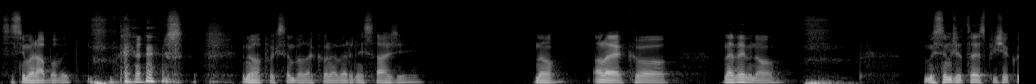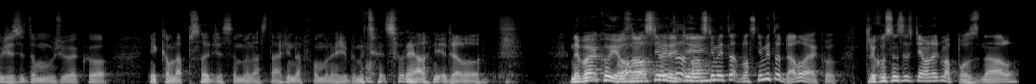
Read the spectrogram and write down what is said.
se s nimi dá bavit. no a pak jsem byl jako na vernisáži. No, ale jako nevím, no. Myslím, že to je spíš jako, že si to můžu jako někam napsat, že jsem byl na stáži na FAMu, než by mi to něco reálně dalo. Nebo jako jo, Poznal vlastně mi, to, vlastně, mi to, vlastně mi to dalo, jako. Trochu jsem se s těma lidma poznal,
